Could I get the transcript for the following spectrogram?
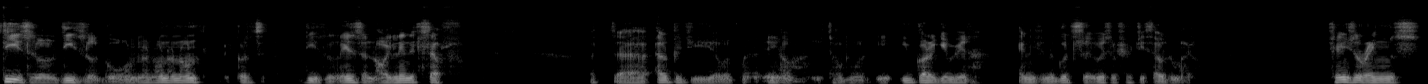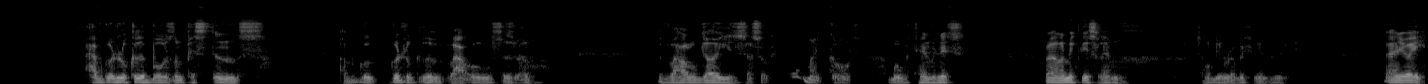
diesel, diesel go on and on and on because diesel is an oil in itself. But uh, LPG, you know, you're talking about you, have got to give your engine a good service of 50,000 mile. change the rings, have a good look at the bows and pistons, have a good, good look at the valves as well. The valve guys, that's all. Oh my god, I'm over 10 minutes. Well, I'll make this 11. Talking rubbish again, Anyway,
